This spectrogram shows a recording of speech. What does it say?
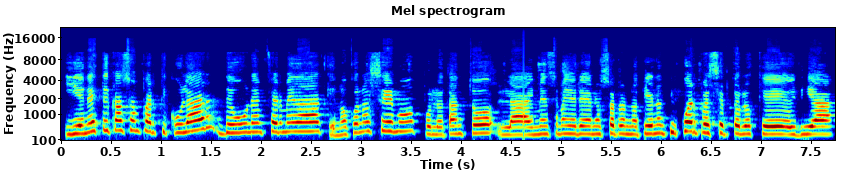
Y en este caso en particular, de una enfermedad que no conocemos, por lo tanto, la inmensa mayoría de nosotros no tiene anticuerpos, excepto los que hoy día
